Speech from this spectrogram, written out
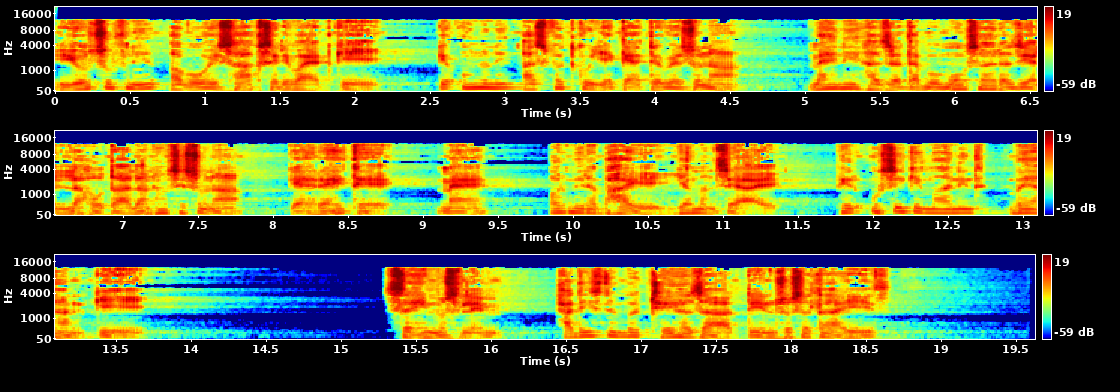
یوسف نے ابو اسحاق سے روایت کی کہ انہوں نے اسود کو یہ کہتے ہوئے سنا، میں نے حضرت ابو موسیٰ رضی اللہ تعالیٰ عنہ سے سنا، کہہ رہے تھے، میں اور میرا بھائی یمن سے آئے، پھر اسی کے مانند بیان کی۔ صحیح مسلم، حدیث نمبر 6327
